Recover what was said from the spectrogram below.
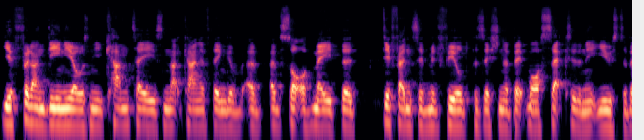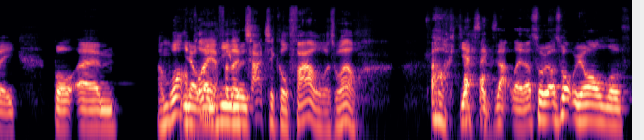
your Fernandinho's and your Kantes and that kind of thing have, have, have, sort of made the defensive midfield position a bit more sexy than it used to be. But um, and what you a know, player for the was... tactical foul as well. Oh yes, exactly. That's what that's what we all love.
